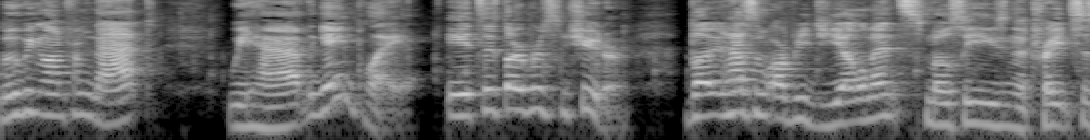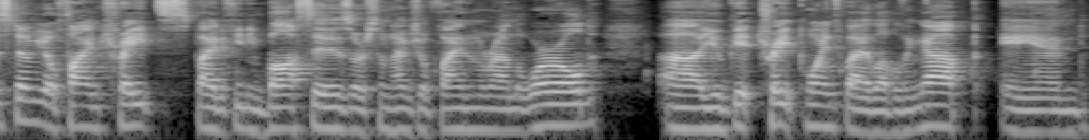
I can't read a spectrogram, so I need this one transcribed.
moving on from that, we have the gameplay. It's a third person shooter. but it has some RPG elements, mostly using the trait system. You'll find traits by defeating bosses, or sometimes you'll find them around the world. Uh, you'll get trait points by leveling up, and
